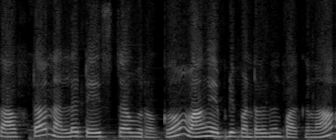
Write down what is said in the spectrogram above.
சாஃப்டாக நல்ல டேஸ்ட்டாகவும் இருக்கும். வாங்க எப்படி பண்ணுறதுன்னு பார்க்கலாம்.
